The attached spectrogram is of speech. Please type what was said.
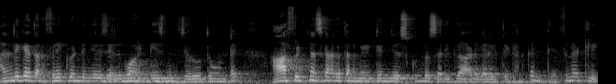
అందుకే తన frequent injuries elbow and knees మీద జరుగుతూ ఉంటాయి. ఆ ఫిట్నెస్ కనుక తను మెయింటైన్ చేసుకుంటూ సరిగ్గా ఆడగలిగితే కనుక డెఫినెట్లీ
